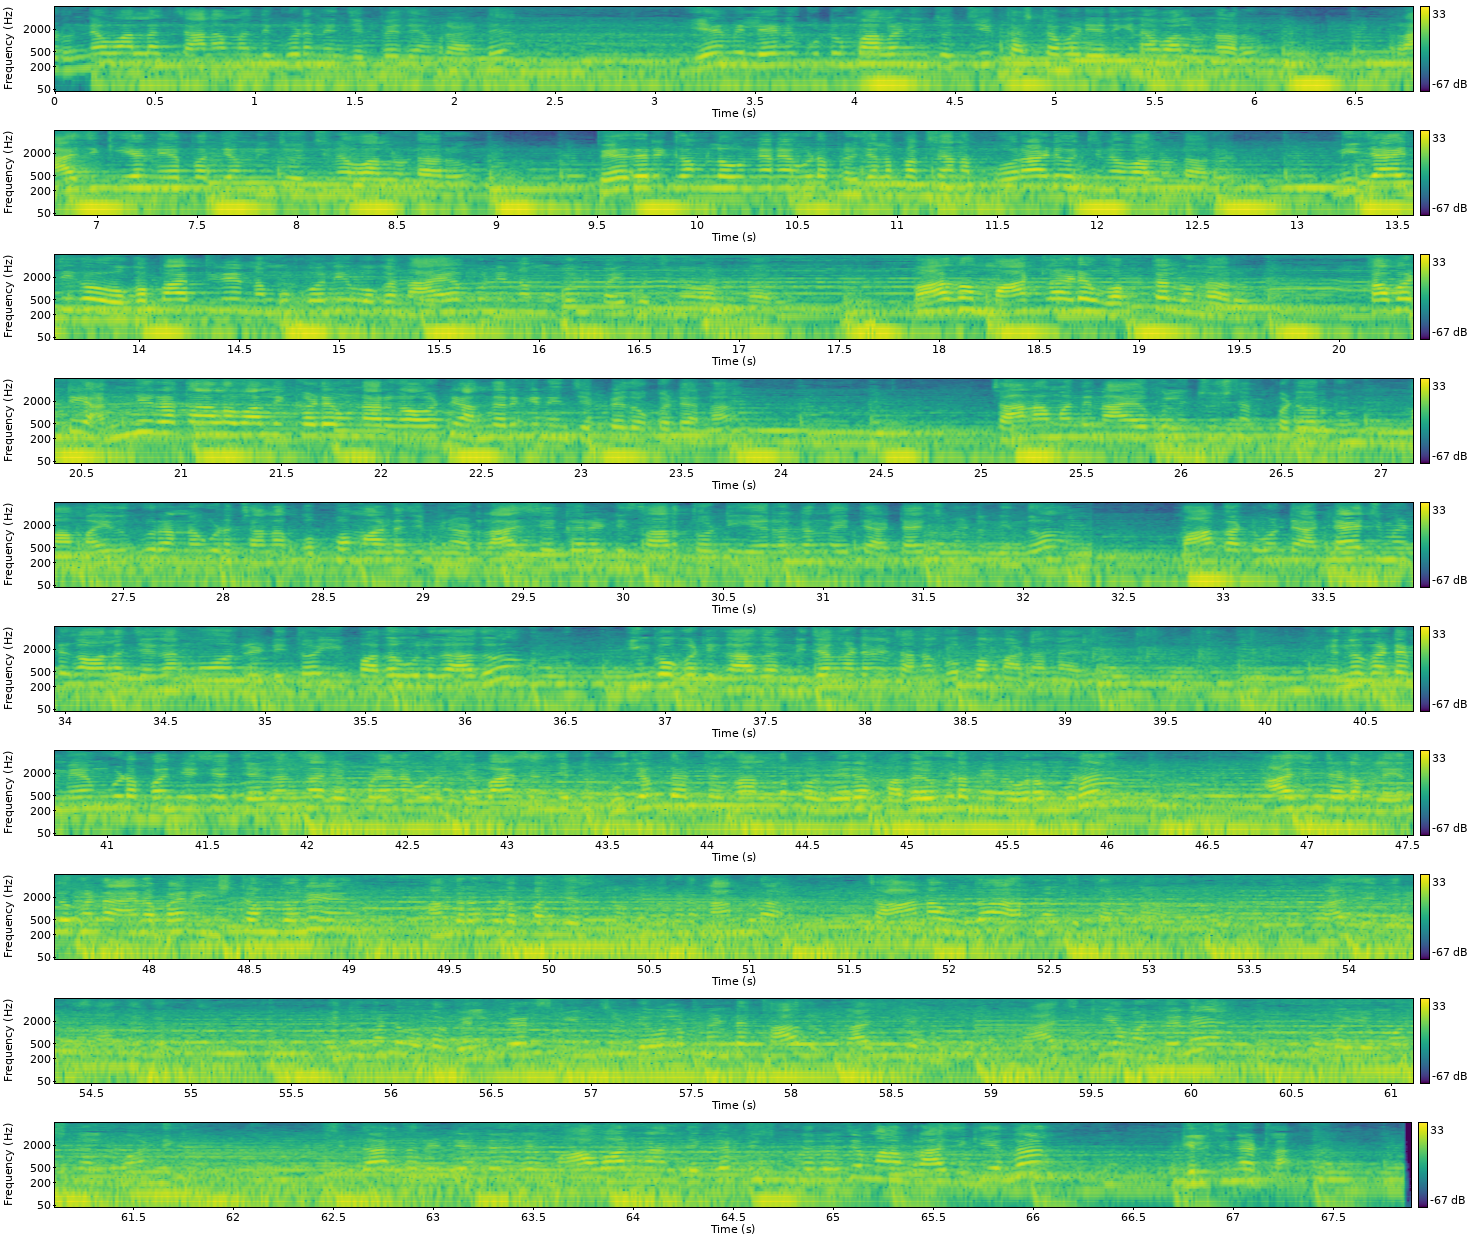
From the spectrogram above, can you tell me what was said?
ఉన్న వాళ్ళకి చాలా మందికి కూడా నేను చెప్పేది ఏమరా అంటే ఏమి లేని కుటుంబాల నుంచి వచ్చి కష్టపడి ఎదిగిన వాళ్ళు ఉన్నారు రాజకీయ నేపథ్యం నుంచి వచ్చిన వాళ్ళు ఉన్నారు పేదరికంలో ఉన్నా కూడా ప్రజల పక్షాన పోరాడి వచ్చిన వాళ్ళు ఉన్నారు నిజాయితీగా ఒక పార్టీనే నమ్ముకొని ఒక నాయకుడిని నమ్ముకొని పైకి వచ్చిన వాళ్ళు ఉన్నారు బాగా మాట్లాడే వక్తలు ఉన్నారు కాబట్టి అన్ని రకాల వాళ్ళు ఇక్కడే ఉన్నారు కాబట్టి అందరికీ నేను చెప్పేది ఒకటేనా? చాలా మంది నాయకుల్ని చూసిన ఇప్పటి వరకు మా మైదుకూరు అన్న కూడా చాలా గొప్ప మాట చెప్పినాడు. రాజశేఖర్ రెడ్డి సార్ తోటి ఏ రకంగా అయితే అటాచ్మెంట్ ఉన్నిందో మాకు అటువంటి అటాచ్మెంట్ కావాలా జగన్మోహన్ రెడ్డితో ఈ పదవులు కాదు ఇంకొకటి కాదు అని. నిజంగానే చాలా గొప్ప మాట అన్నది. ఎందుకంటే మేము కూడా పనిచేసే జగన్ సార్ ఎప్పుడైనా కూడా శబాష్ అని చెప్పి భుజం తట్టే సార్ తప్ప వేరే పదవి కూడా మేము ఎవరం కూడా ఆశించడం లేదు. ఎందుకంటే ఆయన పైన ఇష్టంతోనే అందరం కూడా పనిచేస్తున్నాం. ఎందుకంటే నాకు కూడా చాలా ఉదాహరణలు చెప్తాను వెల్ఫేర్ స్కీమ్స్ డెవలప్మెంటే కాదు రాజకీయం. రాజకీయం అంటేనే ఒక ఎమోషనల్ బాండింగ్ సిద్ధార్థ రెడ్డి అంటే రేపు మా వాటర్ దగ్గర తీసుకునే రోజే మనం రాజకీయంగా గెలిచినట్ల.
